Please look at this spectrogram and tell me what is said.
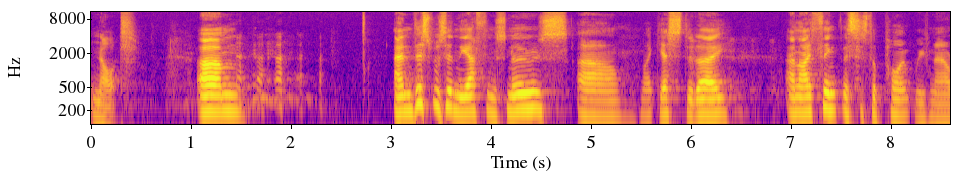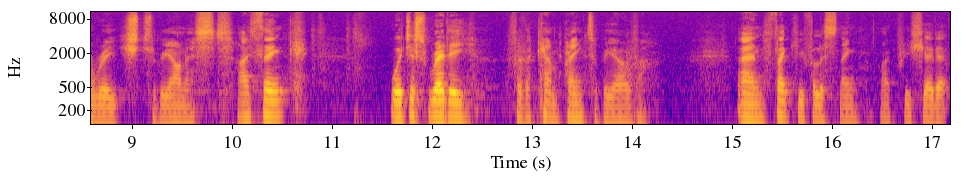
Not. Um, and this was in the Athens News, uh, like yesterday. And I think this is the point we've now reached, to be honest. I think we're just ready for the campaign to be over. And thank you for listening. I appreciate it.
